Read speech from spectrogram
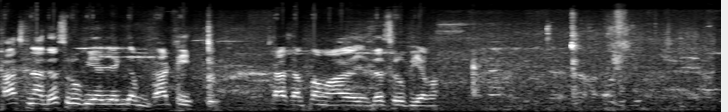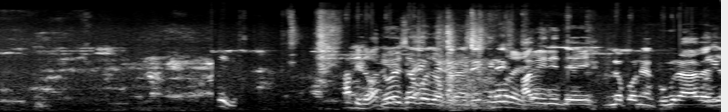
છાસના દસ રૂપિયા છે એકદમ ઘાટી. છાસ આપવામાં આવે છે દસ રૂપિયામાં. જોઈ શકો છો આવી રીતે લોકોને ઘૂઘરા આવે છે.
